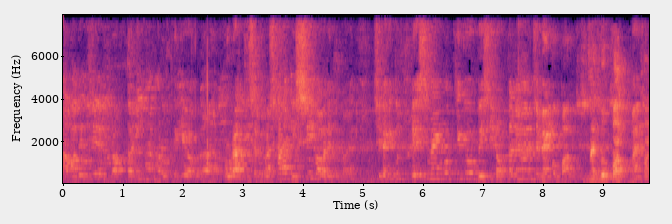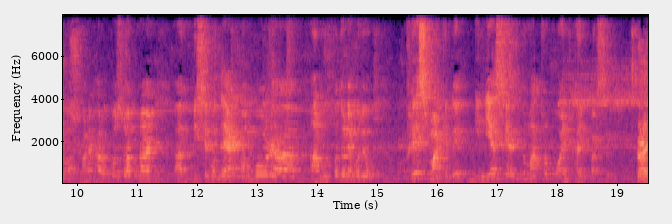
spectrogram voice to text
আমাদের যে রপ্তানি ভারত থেকে প্রোডাক্ট হিসাবে বা সারা বিশ্বেই বলা যেতে পারে সেটা কিন্তু ফ্রেশ ম্যাঙ্গো থেকেও বেশি রপ্তানি হয় হচ্ছে mango pulp. Mango pulp mango pulp. মানে ভারতবর্ষ আপনার বিশ্বের মধ্যে এক নম্বর আম উৎপাদনে হলেও ফ্রেশ মার্কেটে ইন্ডিয়ার শেয়ার কিন্তু মাত্র পয়েন্ট ফাইভ পার্সেন্ট তাই?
